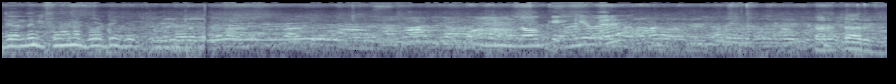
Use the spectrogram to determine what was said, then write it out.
இது வந்து போன எடுத்த ஓகே இங்கே வேறு? கரெக்டாக இருக்கு.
